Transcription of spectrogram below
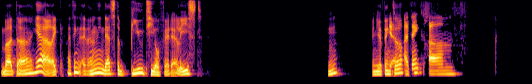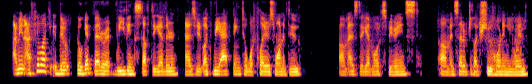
but uh, yeah, like I think I think that's the beauty of it, at least. Hmm? And you think yeah, so? I think. Um, I mean, I feel like they'll they'll get better at weaving stuff together as you like reacting to what players want to do, um, as they get more experienced. Um, instead of just like shoehorning you in,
